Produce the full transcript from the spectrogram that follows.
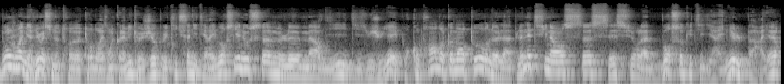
Bonjour et bienvenue, voici notre tour d'horizon économique, géopolitique, sanitaire et boursier. Nous sommes le mardi 18 juillet et pour comprendre comment tourne la planète finance, c'est sur la bourse au quotidien et nulle part ailleurs.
